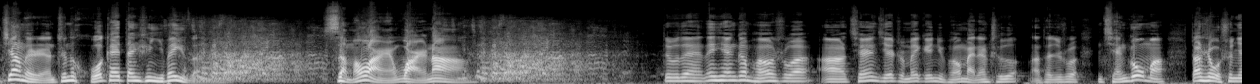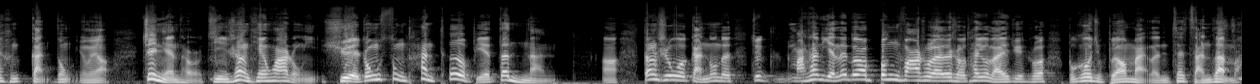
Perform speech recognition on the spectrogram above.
这样的人，真的活该单身一辈子。什么玩意儿玩呢？对不对？那天跟朋友说啊，情人节准备给女朋友买辆车啊，他就说你钱够吗？当时我瞬间很感动，有没有？这年头锦上添花容易，雪中送炭特别的难啊！当时我感动的就马上眼泪都要迸发出来的时候，他又来一句说不够就不要买了，你再攒攒吧。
